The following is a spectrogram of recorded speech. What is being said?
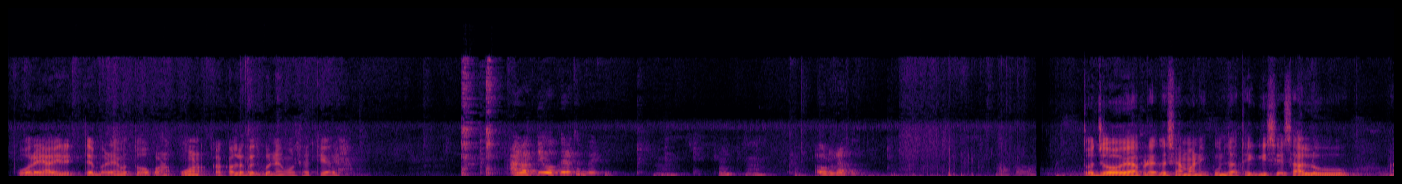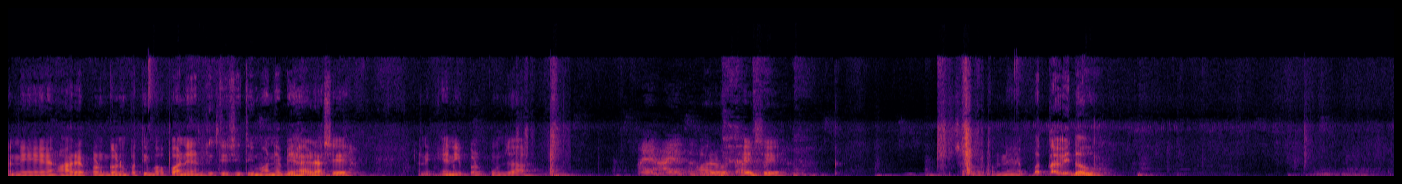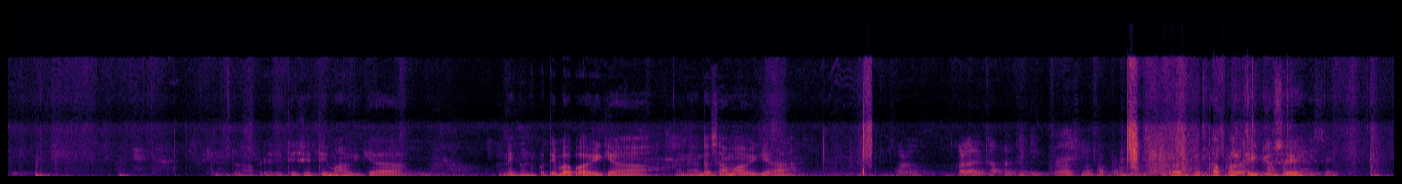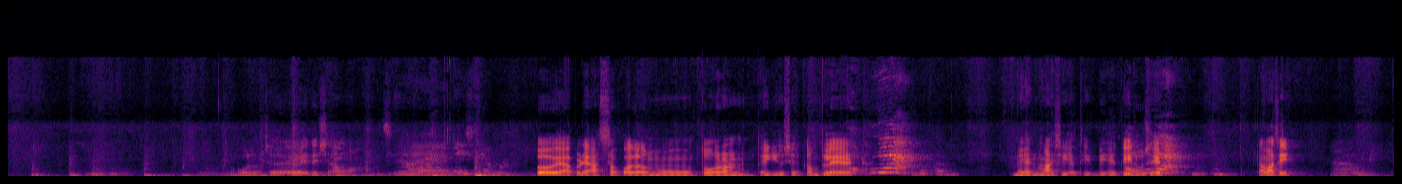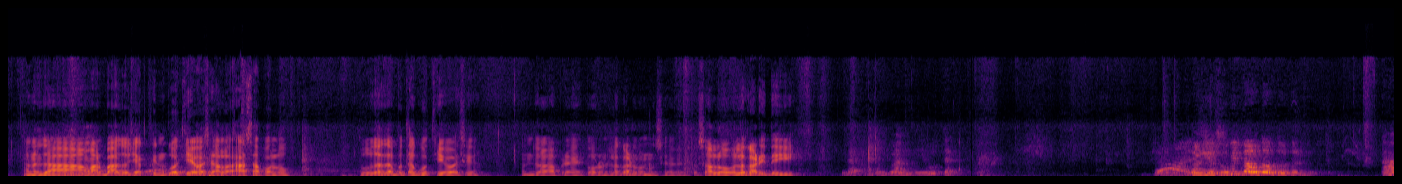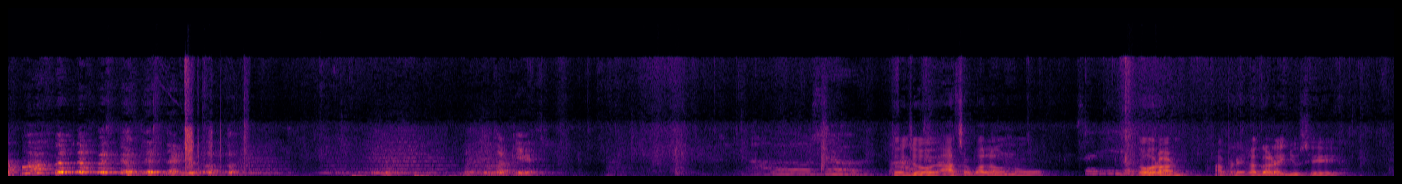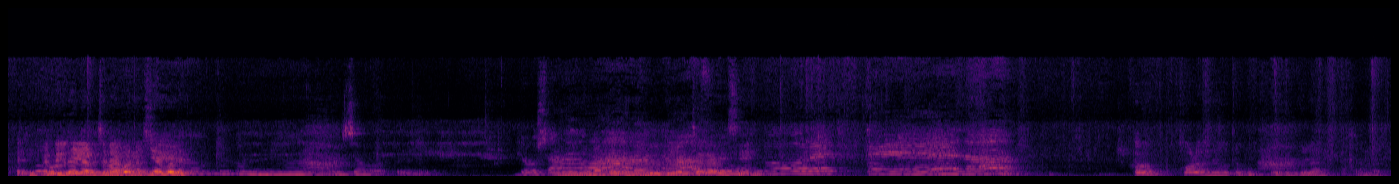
પોરે આવી રીતે બનાવ્યો હતો પણ ઓણ કાંક અલગ જ બનાવ્યો છે અત્યારે. આનો દીવો કર્યો તો બેટી? ઓડું રાખું. તો જો હવે આપણે દશામાની પૂજા થઈ ગઈ છે ચાલુ. અને હારે પણ ગણપતિ બાપાને રીતિ સિદ્ધિમાને બેહાડ્યા છે. અને એની પણ પૂજા આયા આયા હારો થાય છે. ચાલો તમને બતાવી દઉં. તો આપણે રીતિ સિદ્ધિમાં આવી ગયા. અને ગણપતિ બાપા આવી ગયા. અને દશામાં આવી ગયા. થાપણ થઈ ગયું. છે. બોલો જય દશામાં. હવે આપણે આશા પાલવનું તોરણ થઈ ગયું છે કમ્પ્લેટ મેન માસીએથી બે કર્યું છે. કામાસી માસી અને જા અમારા બાજુ ચાકથી ગોતી આવ્યા છે હાલો આશા પાલવ બહુ દાદા બધા ગોતી આવ્યા છે. અને જો આપણે તોરણ લગાડવાનું છે તો ચાલો લગાડી દઈએ. તો જો આશા પાલવનું તોરણ આપણે લગાડાઈ ગયું છે. દળિયા ચડાવવાના છે. અને જો માતાજીને આંબીલ ગુલાલ ચડાવી છે તો કળશ ને એવું તો બધું પેલા સંભાળ.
